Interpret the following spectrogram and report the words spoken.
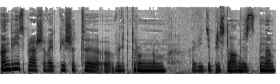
Андрей спрашивает, пишет э, в электронном виде, прислал мне нам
